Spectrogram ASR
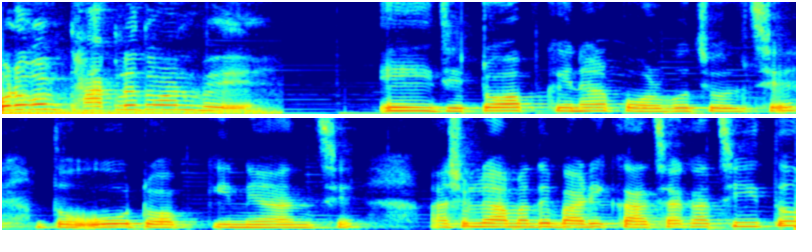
ওরকম থাকলে তো আনবে। এই যে টপ কেনার পর্ব চলছে, তো ও টপ কিনে আনছে। আসলে আমাদের বাড়ি কাছাকাছিই তো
